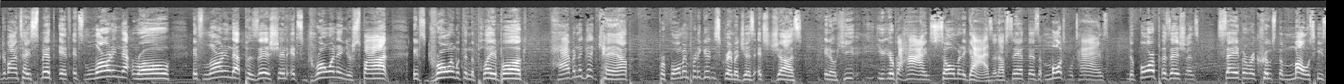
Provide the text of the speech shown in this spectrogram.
DeVonta Smith, it, it's learning that role. It's learning that position. It's growing in your spot. It's growing within the playbook having a good camp, performing pretty good in scrimmages. It's just you know, he you're behind so many guys, and I've said this multiple times. The four positions Saban recruits the most, he's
